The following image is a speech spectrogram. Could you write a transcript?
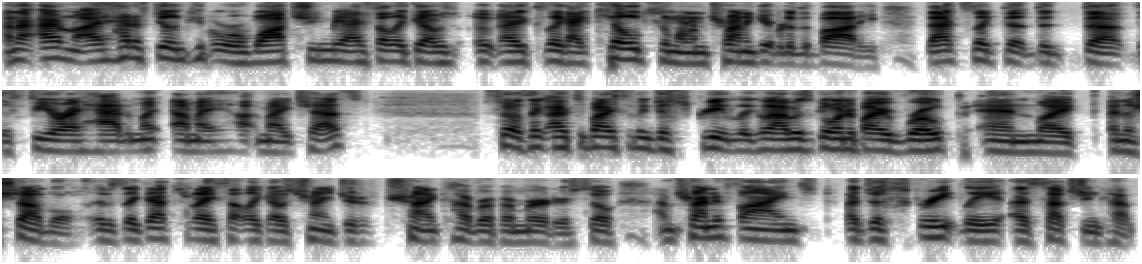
and I, I don't know, I had a feeling people were watching me. I felt like I was I, like I killed someone. I'm trying to get rid of the body. That's like the the the, the fear I had in my on my on my chest. So I was like, I have to buy something discreet. Like I was going to buy rope and like and a shovel. It was like that's what I felt like I was trying to trying to cover up a murder. So I'm trying to find a discreetly a suction cup.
